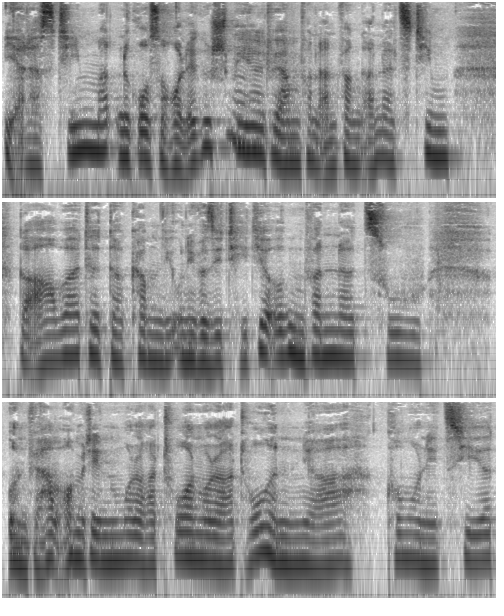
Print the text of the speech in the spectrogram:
Ja, das Team hat eine große Rolle gespielt. Wir haben von Anfang an als Team gearbeitet. Da kam die Universität ja irgendwann dazu. Und wir haben auch mit den Moderatoren, Moderatorinnen ja kommuniziert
